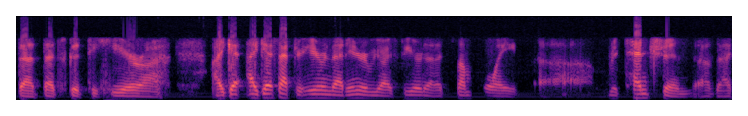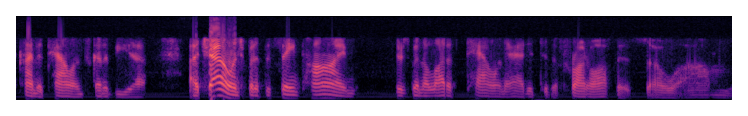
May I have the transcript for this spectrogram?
that that's good to hear. Uh, I guess, I guess after hearing that interview, I fear that at some point uh, retention of that kind of talent is going to be a, a challenge. But at the same time, there's been a lot of talent added to the front office. So um,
